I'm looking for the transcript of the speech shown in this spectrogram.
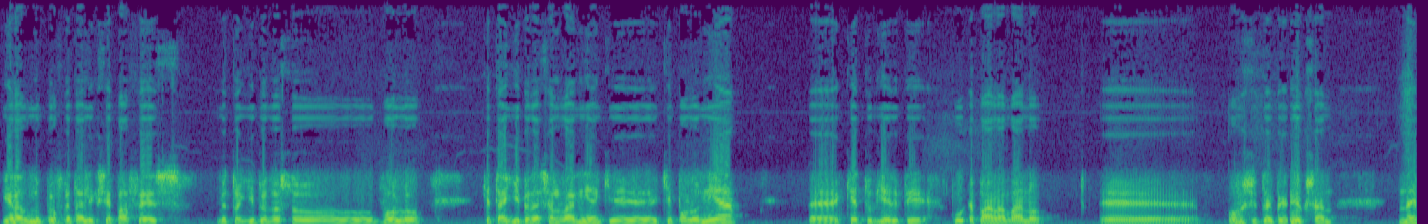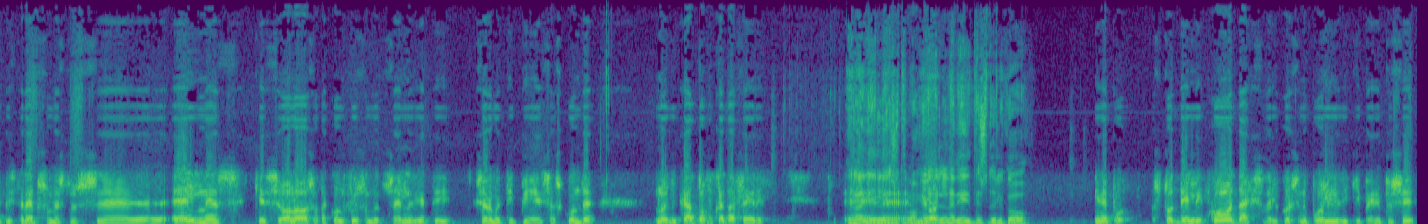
για να δούμε που έχουν καταλήξει επαφές με το γήπεδο στο Βόλο και τα γήπεδα σε Αλβανία και, και Πολωνία ε, και του διαιρετή που επαναλαμβάνω ε, όσοι το επιδίωξαν να επιστρέψουμε στους ε, Έλληνες και σε όλα όσα θα ακολουθήσουν με τους Έλληνες γιατί ξέρουμε τι πιέσεις ασκούνται λογικά το έχουν καταφέρει. Δηλαδή Ε, λες ότι πάμε με- για Έλληνα διαιτητή στο τελικό; είναι πο- στον τελικό, εντάξει, ο τελικός είναι πολύ ειδική περίπτωση.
